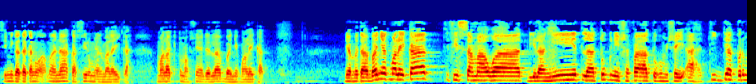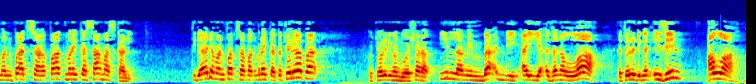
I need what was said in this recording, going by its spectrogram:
Sini katakan wa mana kasir minal malaikah. Malak itu maksudnya adalah banyak malaikat. Dan betapa banyak malaikat fis samawat di langit la tugni syafa'atuhum syai'ah. Tidak bermanfaat syafaat mereka sama sekali. Tidak ada manfaat syafaat mereka kecuali apa? Kecuali dengan dua syarat. Illa min ba'di Allah. Kecuali dengan izin Allah.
